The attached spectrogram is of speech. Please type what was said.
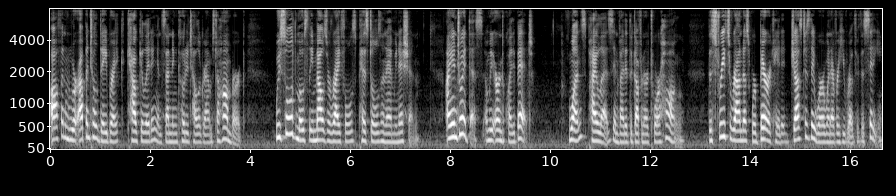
Often we were up until daybreak, calculating and sending coded telegrams to Hamburg, we sold mostly Mauser rifles, pistols, and ammunition. I enjoyed this, and we earned quite a bit. Once, Pailez invited the governor to our hong. The streets around us were barricaded just as they were whenever he rode through the city.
